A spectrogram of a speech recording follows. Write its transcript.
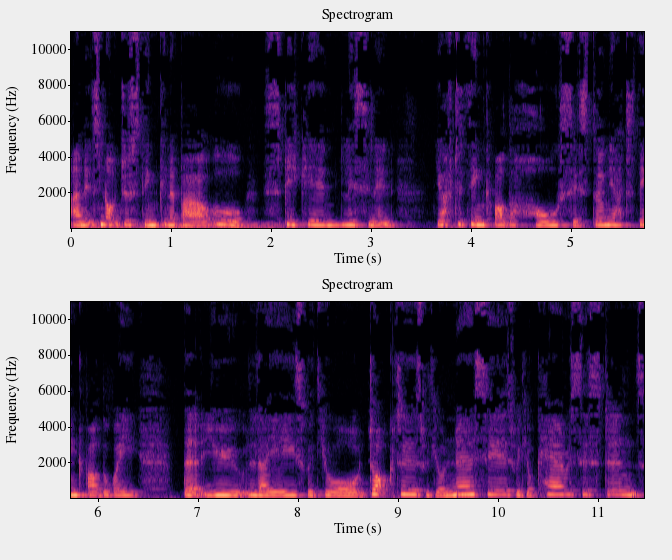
And it's not just thinking about, oh, speaking, listening. You have to think about the whole system. You have to think about the way that you liaise with your doctors, with your nurses, with your care assistants,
